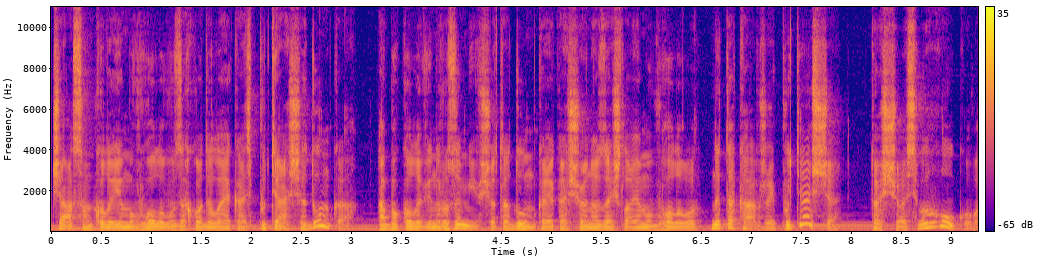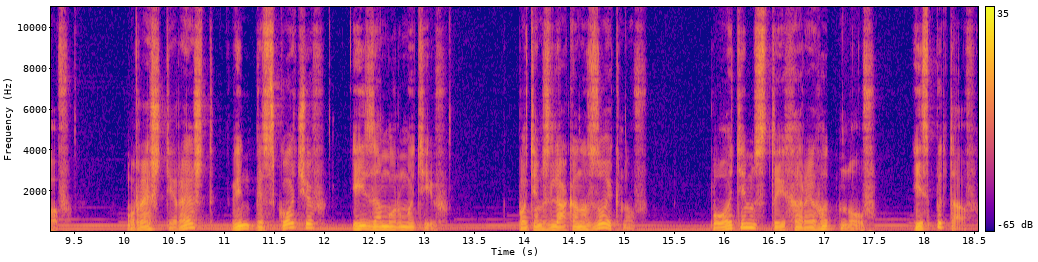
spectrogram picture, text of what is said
Часом, коли йому в голову заходила якась путяща думка, або коли він розумів, що та думка, яка щойно зайшла йому в голову, не така вже й путяща, то щось вигукував. Урешті-решт він підскочив і замурмотів. Потім злякано зойкнув, потім стиха реготнув і спитав:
